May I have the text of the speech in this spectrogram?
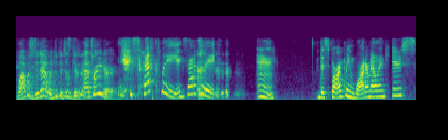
Why would you do that when you could just get it at Trader? Exactly. Exactly. Mm. The sparkling watermelon juice.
